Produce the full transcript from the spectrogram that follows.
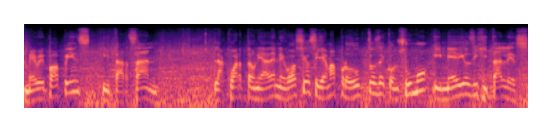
Mary Poppins y Tarzán. La cuarta unidad de negocio se llama Productos de Consumo y Medios Digitales.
